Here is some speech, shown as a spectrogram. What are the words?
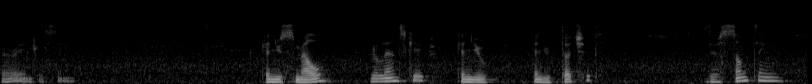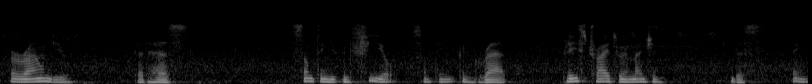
very interesting. Can you smell your landscape? Can you can you touch it? Is there something around you that has something you can feel, something you can grab? Please try to imagine this thing.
